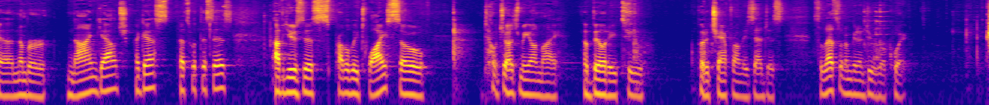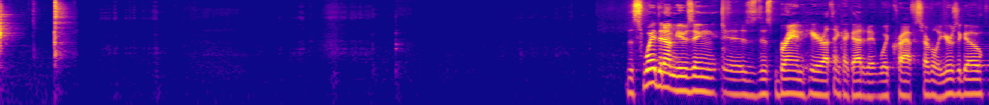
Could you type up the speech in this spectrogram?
a number nine gouge, I guess that's what this is. I've used this probably twice, so don't judge me on my ability to put a chamfer on these edges. So that's what I'm gonna do real quick. The suede that I'm using is this brand here. I think I got it at Woodcraft several years ago.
